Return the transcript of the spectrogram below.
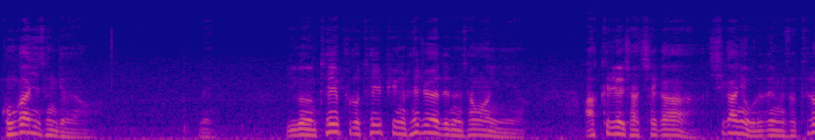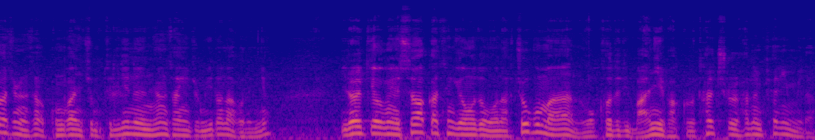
공간이 생겨요. 네. 이건 테이프로 테이핑을 해줘야 되는 상황이에요. 아크릴 자체가 시간이 오래되면서 틀어지면서 공간이 좀 들리는 현상이 좀 일어나거든요. 이럴 경우에 수학 같은 경우도 워낙 조그만 워커들이 많이 밖으로 탈출을 하는 편입니다.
